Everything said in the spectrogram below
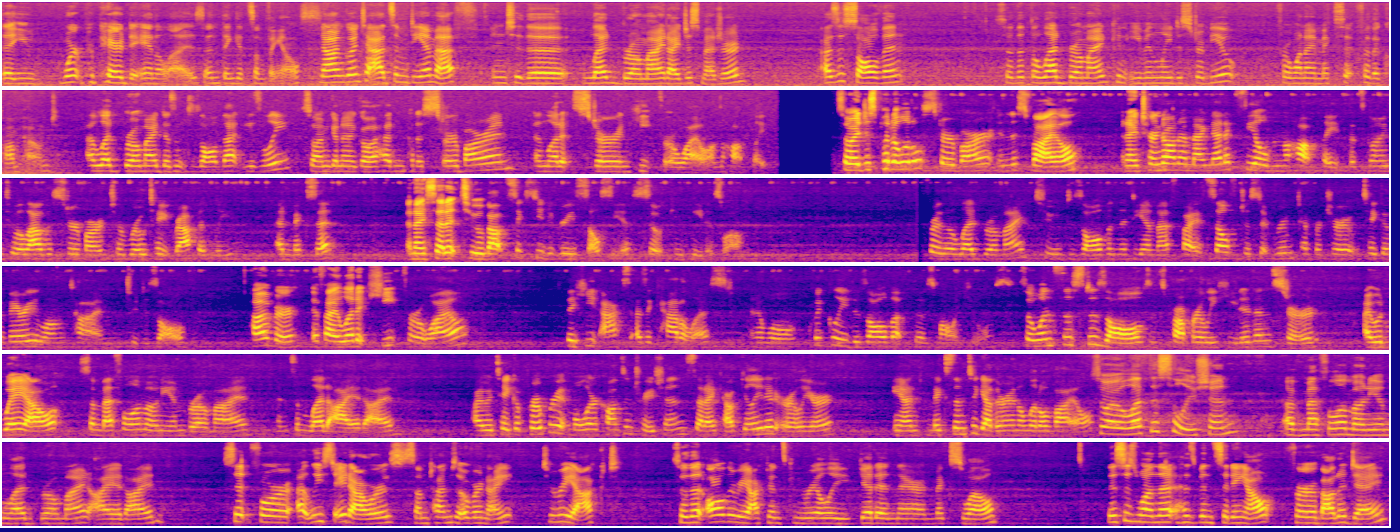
that you weren't prepared to analyze and think it's something else. Now I'm going to add some DMF into the lead bromide I just measured as a solvent so that the lead bromide can evenly distribute for when I mix it for the compound. A lead bromide doesn't dissolve that easily, so I'm gonna go ahead and put a stir bar in and let it stir and heat for a while on the hot plate. So I just put a little stir bar in this vial and I turned on a magnetic field in the hot plate that's going to allow the stir bar to rotate rapidly and mix it. And I set it to about 60 degrees Celsius so it can heat as well. For the lead bromide to dissolve in the DMF by itself just at room temperature, it would take a very long time to dissolve. However, if I let it heat for a while, the heat acts as a catalyst and it will quickly dissolve up those molecules. So once this dissolves, it's properly heated and stirred, I would weigh out some methylammonium bromide and some lead iodide. I would take appropriate molar concentrations that I calculated earlier and mix them together in a little vial. So I will let the solution of methylammonium lead bromide iodide sit for at least eight hours, sometimes overnight, to react so that all the reactants can really get in there and mix well. This is one that has been sitting out for about a day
